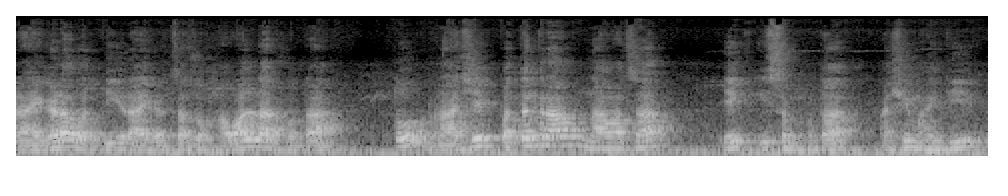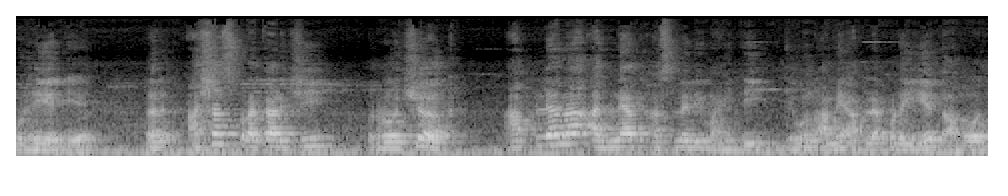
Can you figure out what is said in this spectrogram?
रायगडावरती रायगडचा जो हवालदार होता तो राजे पतंगराव नावाचा एक इसम होता अशी माहिती पुढे येते तर अशाच प्रकारची रोचक आपल्याला अज्ञात असलेली माहिती घेऊन आम्ही आपल्यापुढे येत आहोत.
